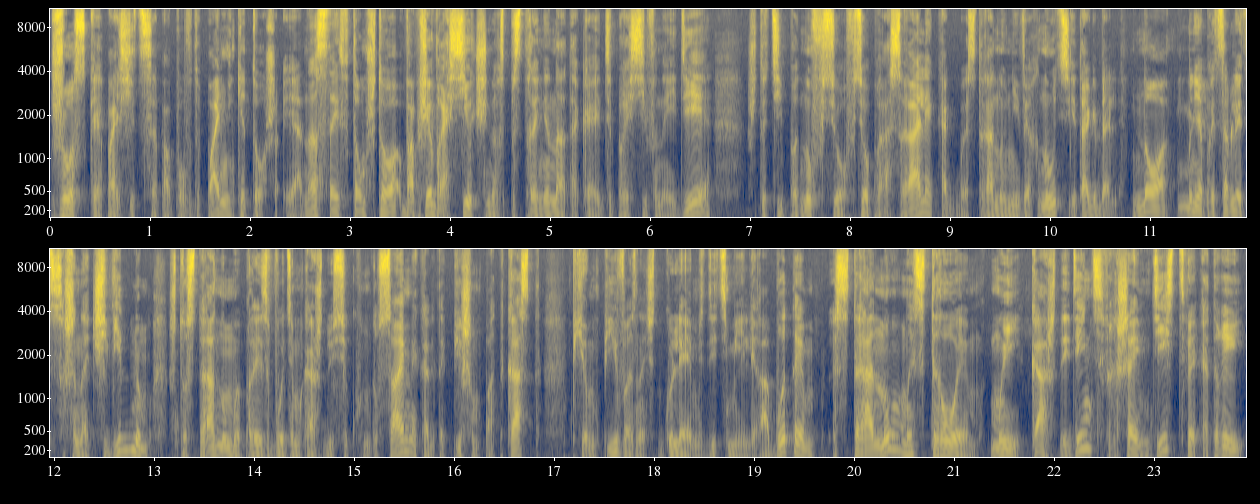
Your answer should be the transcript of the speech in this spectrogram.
жесткая позиция по поводу паники тоже. И она состоит в том, что вообще в России очень распространена такая депрессивная идея, что типа, ну все, все просрали, как бы страну не вернуть и так далее. Но мне представляется совершенно очевидным, что страну мы производим каждую секунду сами, когда пишем подкаст, пьем пиво, значит, гуляем с детьми или работаем. Страну мы строим. Мы каждый день совершаем действия, которые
